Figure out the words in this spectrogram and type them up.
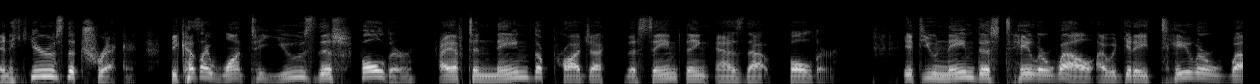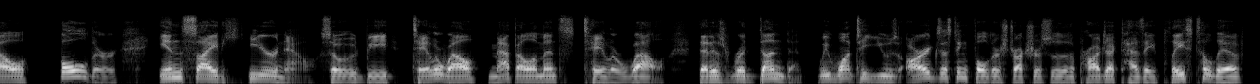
And here's the trick. Because I want to use this folder, I have to name the project the same thing as that folder. If you name this Taylor Well, I would get a Taylor Well folder inside here now. So it would be Taylor Well, Map Elements, Taylor Well. That is redundant. We want to use our existing folder structure so that the project has a place to live.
